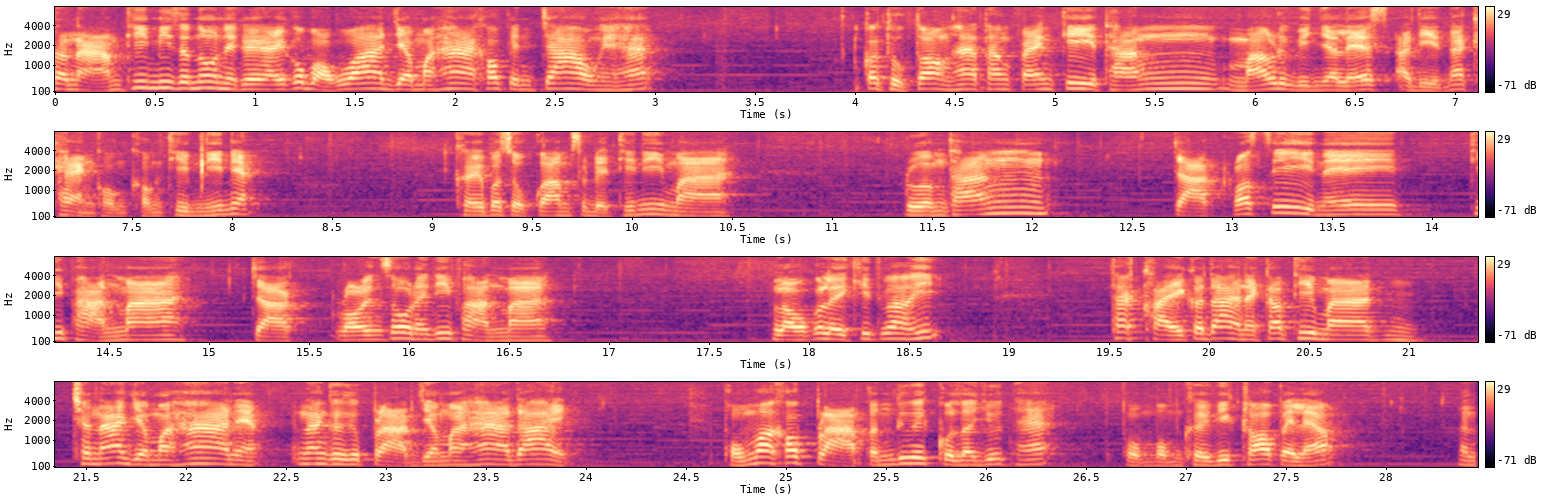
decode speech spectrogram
สนามที่มิซาน่เนี่ยใครๆก็บอกว่ายามาฮ่าเขาเป็นเจ้าไงฮะ ก็ถูกต้องฮะทั้งแฟรงกี้ทั้งมาริวินยาเลสอดีตนักแข่งของของทีมนี้เนี่ยเคยประสบความสำเร็จที่นี่มา รวมทั้งจากรอสซี่ในที่ผ่านมาจากลอเรนโซในที่ผ่านมา เราก็เลยคิดว่าถ้าใครก็ได้นะครับที่มาชนะยามาฮ่าเนี่ยนั่นก็คือปราบยามาฮ่าได้ ผมว่าเขาปราบกันด้วยกลยุทธ์ฮะผมผมเคยวิเคราะห์ไปแล้ว มัน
